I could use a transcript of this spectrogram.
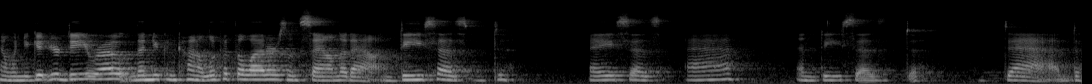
And when you get your D wrote, then you can kind of look at the letters and sound it out. D says D, A says A, and D says D. Dad.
